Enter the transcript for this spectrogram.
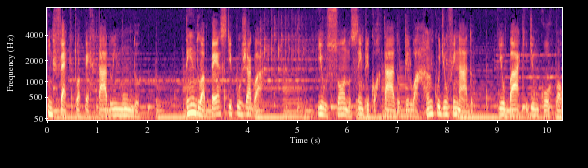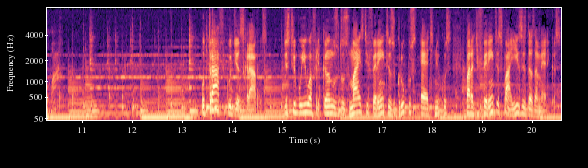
infecto, apertado, imundo, tendo a peste por jaguar, e o sono sempre cortado pelo arranco de um finado e o baque de um corpo ao mar. O tráfico de escravos distribuiu africanos dos mais diferentes grupos étnicos para diferentes países das Américas,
